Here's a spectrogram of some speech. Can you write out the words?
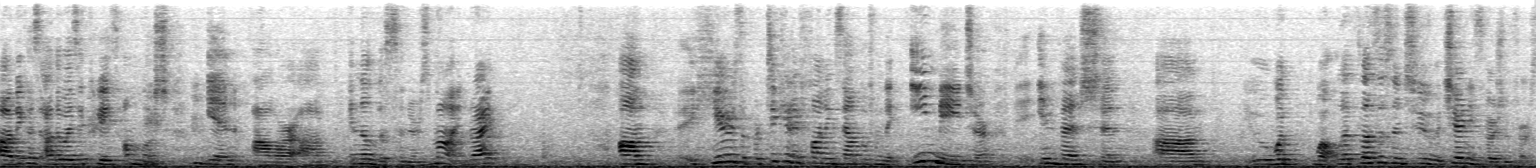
uh, because otherwise it creates a mush in our um, in the listener's mind, right? Um, here's a particularly fun example from the E major invention. Um, what, well, let's, let's listen to Czerny's version first.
